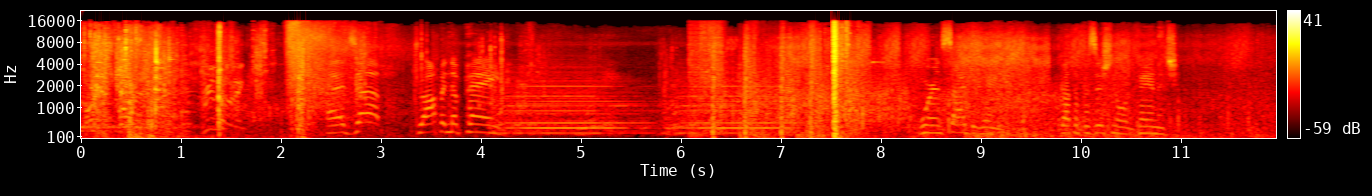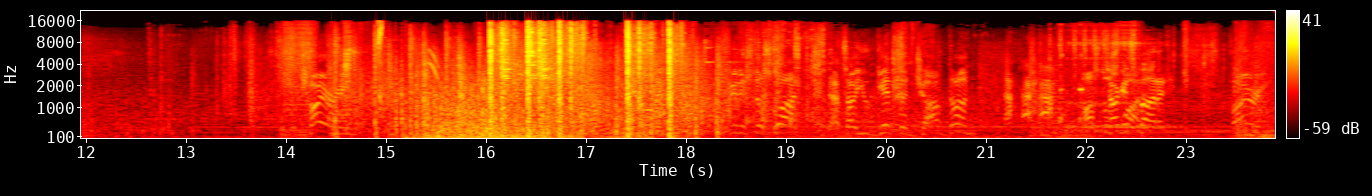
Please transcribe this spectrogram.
Target spotted. Reloading. Heads up. Dropping the pain. We're inside the ring. Got the positional advantage. Firing. Finish the squad. That's how you get the job done. Target spotted. spotted. Firing.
